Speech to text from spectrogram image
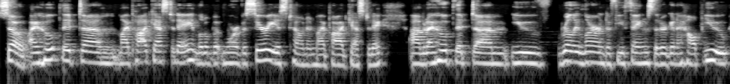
So I hope that um, my podcast today, a little bit more of a serious tone in my podcast today, uh, but I hope that um, you've really learned a few things that are going to help you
